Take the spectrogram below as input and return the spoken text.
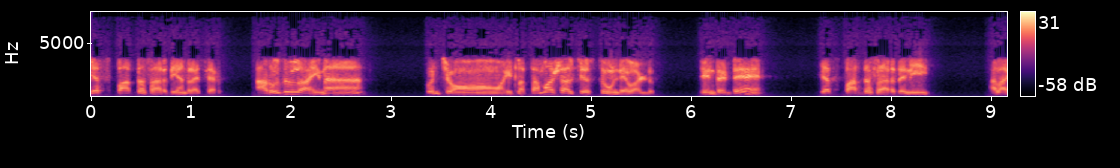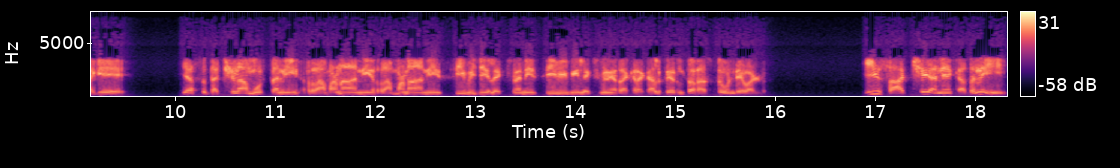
ఎస్ పార్థసారథి అని రాశారు. ఆ రోజుల్లో ఆయన కొంచెం ఇట్లా తమాషాలు చేస్తూ ఉండేవాళ్ళు. ఏంటంటే ఎస్ పార్థసారథని అలాగే ఎస్ దక్షిణామూర్తి అని రమణ అని రమణ అని సి విజయలక్ష్మి అని సివివి లక్ష్మి అని రకరకాల పేర్లతో రాస్తూ ఉండేవాళ్ళు. ఈ సాక్షి అనే కథని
